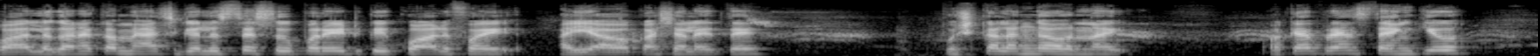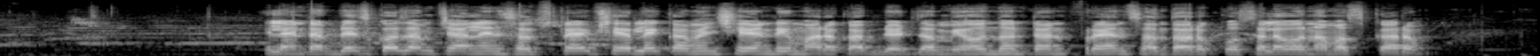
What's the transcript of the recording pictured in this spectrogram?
వాళ్ళు కనుక మ్యాచ్ గెలిస్తే సూపర్ ఎయిట్కి క్వాలిఫై అయ్యే అవకాశాలు అయితే పుష్కలంగా ఉన్నాయి. Okay friends thank you. ఇలాంటి అప్డేట్స్ కోసం ఛానల్ని సబ్స్క్రైబ్ షేర్ లైక్ కామెంట్ చేయండి. మరొక అప్డేట్తో మేము ఉంటాను ఫ్రెండ్స్. అంతవరకు సెలవు నమస్కారం.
